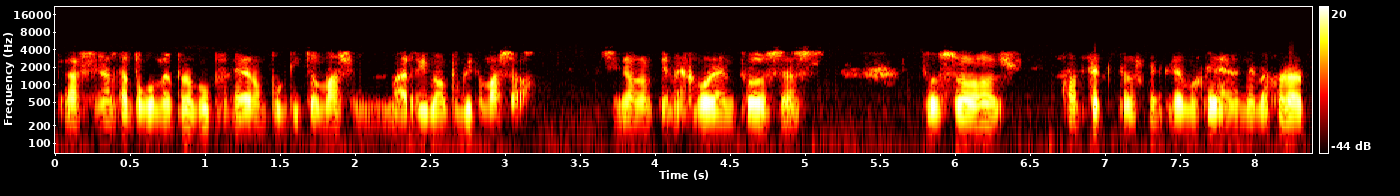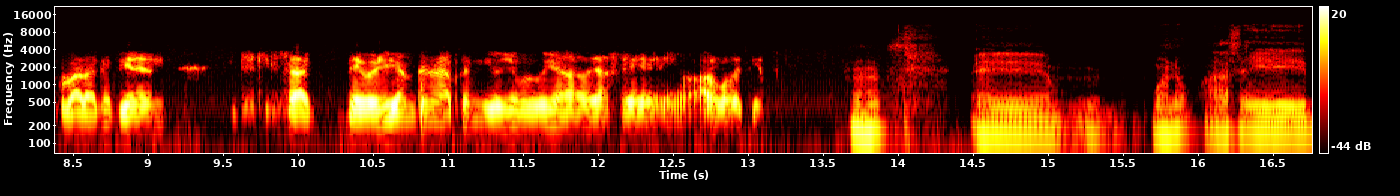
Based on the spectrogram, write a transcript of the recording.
pero al final tampoco me preocupa quedar un poquito más arriba, un poquito más abajo, sino que mejoren todos esos, todos esos conceptos que creemos que deben de mejorar por la edad que tienen y que quizá deberían tener aprendido yo creo ya de hace algo de tiempo. Eh, bueno, hace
